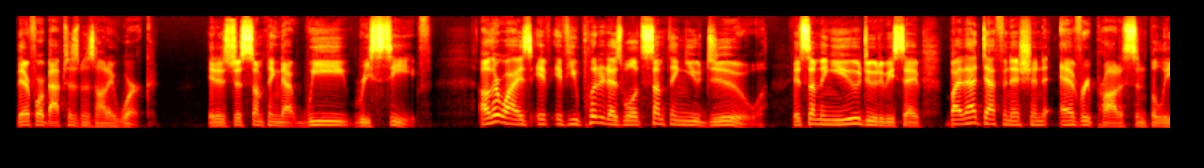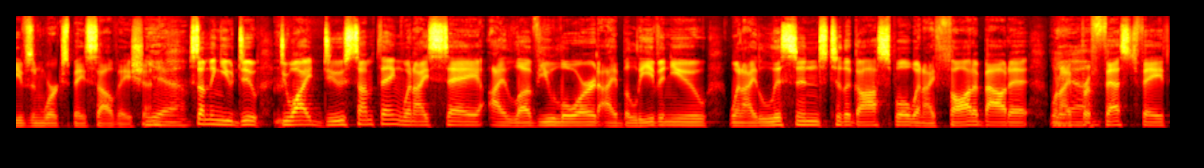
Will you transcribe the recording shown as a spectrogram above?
Therefore, baptism is not a work. It is just something that we receive. Otherwise, if, if you put it as, well, it's something you do, it's something you do to be saved. By that definition, every Protestant believes in works based salvation. Yeah. Something you do. Do I do something when I say, I love you, Lord? I believe in you. When I listened to the gospel, when I thought about it, when I professed faith?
